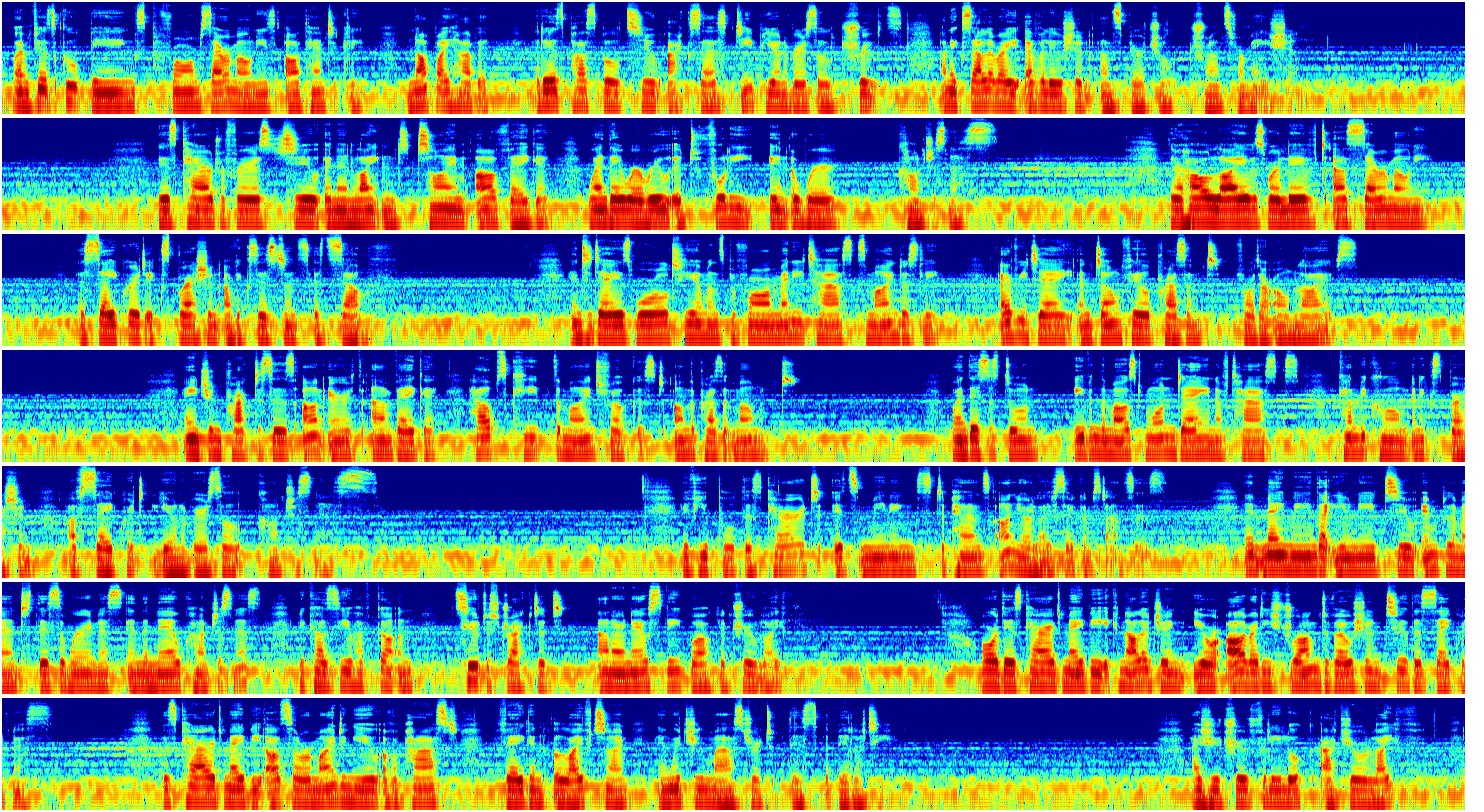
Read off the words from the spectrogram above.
When physical beings perform ceremonies authentically, not by habit, it is possible to access deep universal truths and accelerate evolution and spiritual transformation. This card refers to an enlightened time of Vega when they were rooted fully in aware consciousness. Their whole lives were lived as ceremony, a sacred expression of existence itself. In today's world, humans perform many tasks mindlessly every day and don't feel present for their own lives. Ancient practices on Earth and Vega helps keep the mind focused on the present moment. When this is done, even the most mundane of tasks can become an expression of sacred universal consciousness. If you pulled this card, its meanings depends on your life circumstances. It may mean that you need to implement this awareness in the now consciousness because you have gotten too distracted and are now sleepwalking through life. Or this card may be acknowledging your already strong devotion to this sacredness. This card may be also reminding you of a past Vegan lifetime in which you mastered this ability. As you truthfully look at your life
